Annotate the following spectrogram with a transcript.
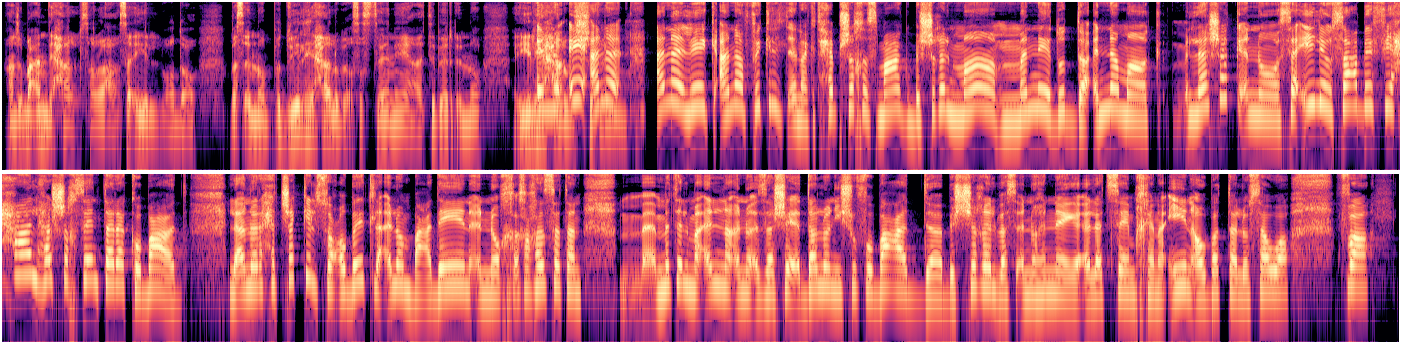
عن جد ما عندي حل صراحة ثقيل وضعه. بس إنه بده يلهي حاله بقصص تانية يعتبر إنه يلهي حاله إيه بالشغل أنا أنا ليك أنا فكرة إنك تحب شخص معك بالشغل ما ماني ضدها إنما لا شك إنه ثقيله وصعبة في حال هالشخصين تركوا بعض. لأنه رح تشكل صعوبات لهم بعدين إنه خاصة مثل ما قلنا إنه إذا شيء ضلهم يشوفوا بعض بالشغل بس إنه هن لتسام خناقين أو بطلوا سوا. ف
